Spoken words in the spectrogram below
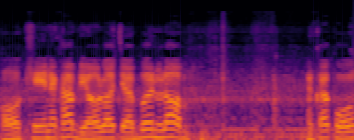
โอเคนะครับ เดี๋ยวเราจะเบิ้ลรอบนะครับผม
